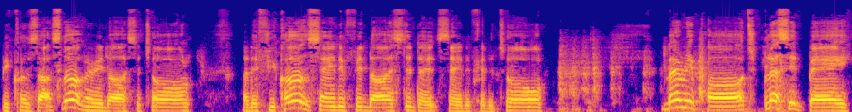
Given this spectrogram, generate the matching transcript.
because that's not very nice at all. And if you can't say anything nice, then don't say anything at all. Merry part, blessed be,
